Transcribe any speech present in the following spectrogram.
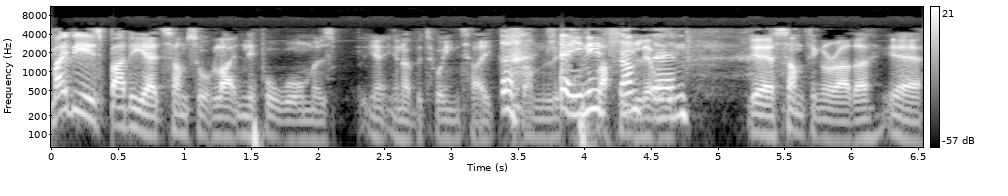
maybe his buddy had some sort of like nipple warmers, you know, between takes. Some Yeah, you need fluffy little- something. yeah, something or other. Yeah.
